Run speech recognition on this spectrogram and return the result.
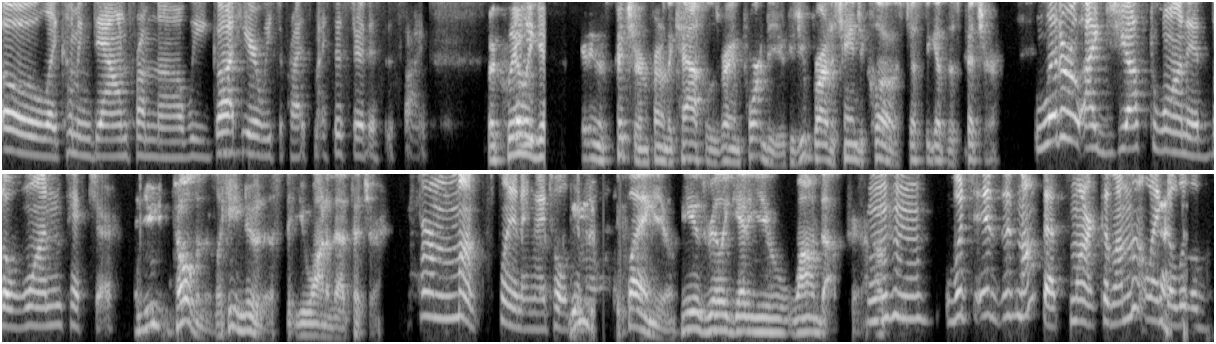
oh, like coming down from the we got here, we surprised my sister. This is fine. But clearly, so, getting this picture in front of the castle is very important to you because you brought a change of clothes just to get this picture. Literally, I just wanted the one picture. And you told him this, like he knew this that you wanted that picture for months planning. I told He's him playing you. He is really getting you wound up here. Mm-hmm. Which is not that smart because I'm not like a little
